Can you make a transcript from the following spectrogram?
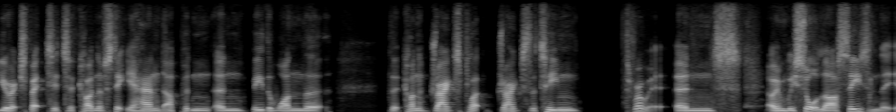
you're expected to kind of stick your hand up and and be the one that that kind of drags drags the team through it. And I mean, we saw last season that,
